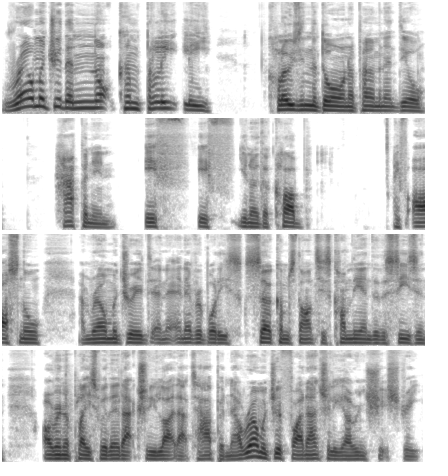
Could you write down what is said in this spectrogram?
Real Madrid are not completely closing the door on a permanent deal happening if if you know the club if Arsenal and Real Madrid and, and everybody's circumstances come the end of the season are in a place where they'd actually like that to happen. Now, Real Madrid financially are in shit street.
